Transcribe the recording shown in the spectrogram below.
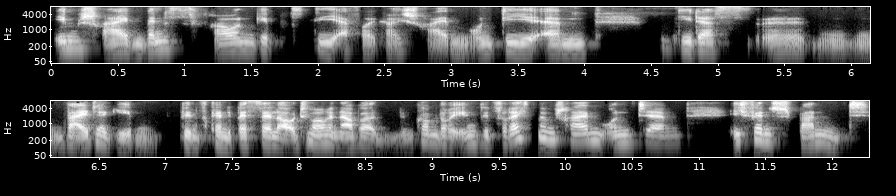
im Schreiben. Wenn es Frauen gibt, die erfolgreich schreiben und die ähm, die das äh, weitergeben. Ich bin jetzt keine Bestseller-Autorin, aber komme doch irgendwie zurecht mit dem Schreiben. Und ähm, ich fände es spannend,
